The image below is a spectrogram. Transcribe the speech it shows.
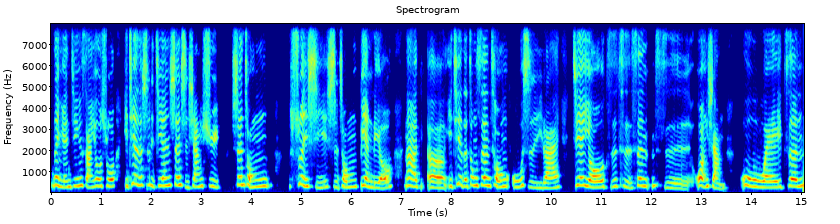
楞严经上又说，一切的世间生死相续，生从。瞬息，死从变流。那呃，一切的众生从无始以来，皆由执此生死妄想，误为真，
